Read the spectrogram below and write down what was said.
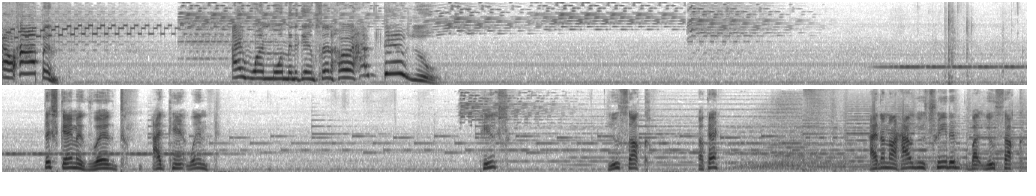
Hell happened? I won more minigames than her, how dare you! This game is rigged. I can't win. Peach, you suck. Okay? I don't know how you treated, but you suck.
